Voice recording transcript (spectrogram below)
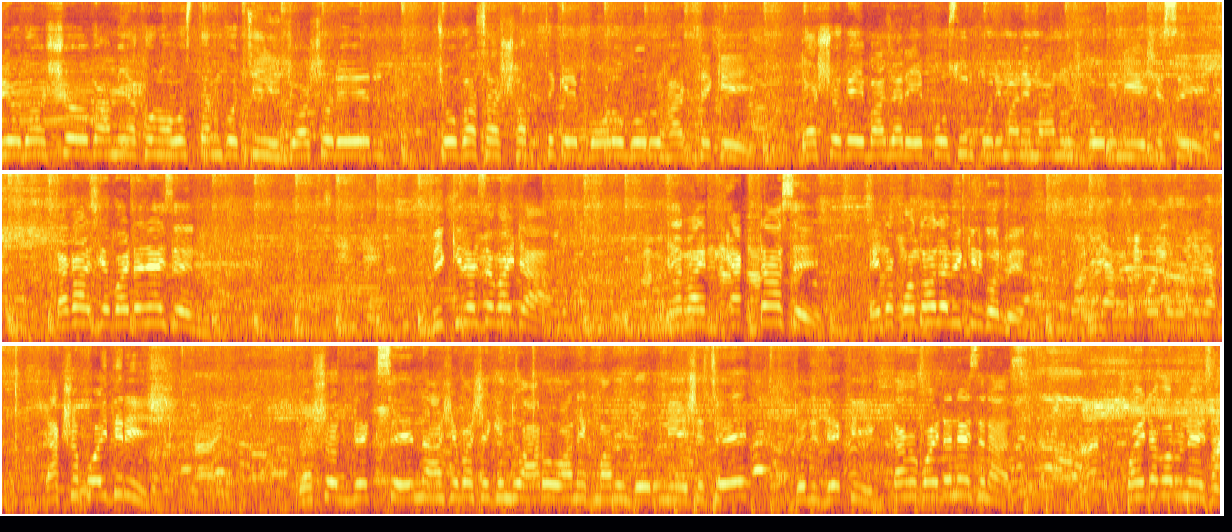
প্রিয় দর্শক, আমি এখন অবস্থান করছি যশোরের চৌগাছার সব থেকে বড় গরুর হাট থেকে। দর্শক, এই বাজারে প্রচুর পরিমাণে মানুষ গরু নিয়ে এসেছে। কাকা, আজকে কয়টা নিয়ে আইছেন? বিক্রি হয়েছে কয়টা? একটা আছে। এটা কত হলে বিক্রি করবেন? একশো পঁয়ত্রিশ। দর্শক দেখছেন আশেপাশে কিন্তু আরও অনেক মানুষ গরু নিয়ে এসেছে। যদি দেখি কাকা কয়টা নিয়েছেন আজ? কয়টা গরু নিয়েছে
